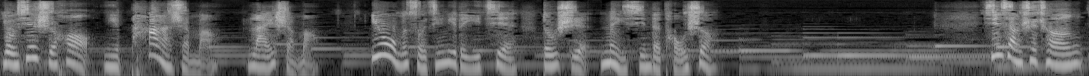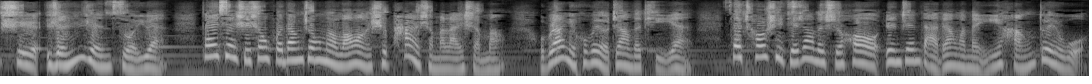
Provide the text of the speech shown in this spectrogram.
有些时候你怕什么来什么，因为我们所经历的一切都是内心的投射。心想事成是人人所愿，但是现实生活当中呢，往往是怕什么来什么。我不知道你会不会有这样的体验，在超市结账的时候，认真打量了每一行队伍，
